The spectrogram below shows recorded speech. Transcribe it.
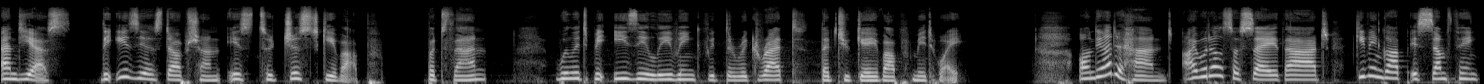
And yes, the easiest option is to just give up. But then, will it be easy living with the regret that you gave up midway? On the other hand, I would also say that giving up is something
